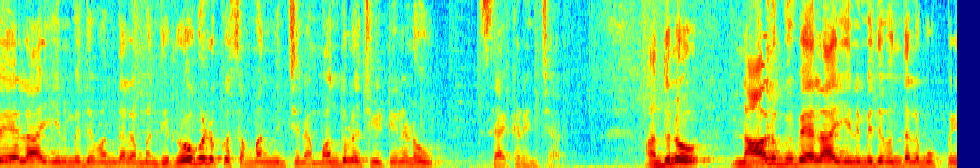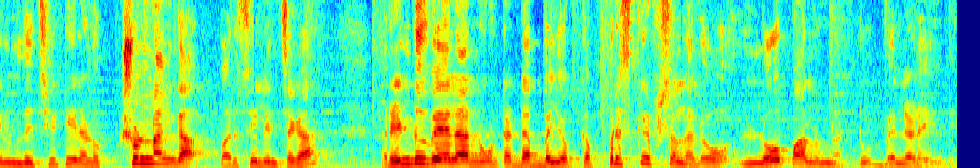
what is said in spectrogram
వేల ఎనిమిది వందల మంది రోగులకు సంబంధించిన మందుల చీటీలను సేకరించారు. అందులో నాలుగు వేల ఎనిమిది వందల ముప్పై ఎనిమిది చీటీలను క్షుణ్ణంగా పరిశీలించగా రెండు వేల నూట డెబ్బై ఒక్క ప్రిస్క్రిప్షన్లలో లోపాలున్నట్టు వెల్లడైంది.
